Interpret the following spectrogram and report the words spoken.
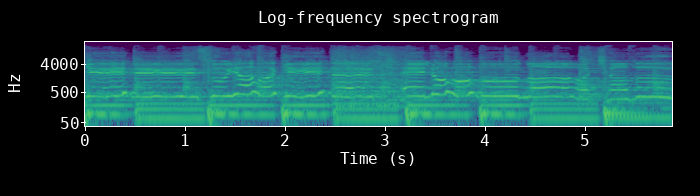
gelir suya gider. El oğluna çalır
